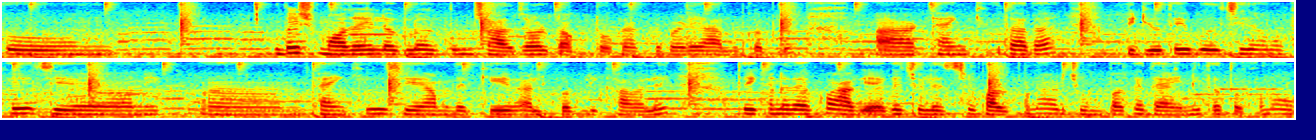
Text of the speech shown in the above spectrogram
তো বেশ মজাই লাগল, একদম ঝাল ঝাল টকটক একেবারে আলু কাবলি। আর থ্যাংক ইউ দাদা। ভিডিওতেই বলছি আমাকে যে অনেক থ্যাংক ইউ যে আমাদেরকে আলু কাবলি খাওয়ালে। তো এখানে দেখো, আগে আগে চলে এসেছে কল্পনা আর ঝুম্পাকে দেয়নি, ততক্ষণ ও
